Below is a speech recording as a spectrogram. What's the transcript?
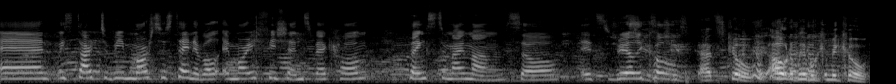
and we start to be more sustainable and more efficient back home thanks to my mom. So it's really She's- cool. she's- that's cool. Older people can be cool.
